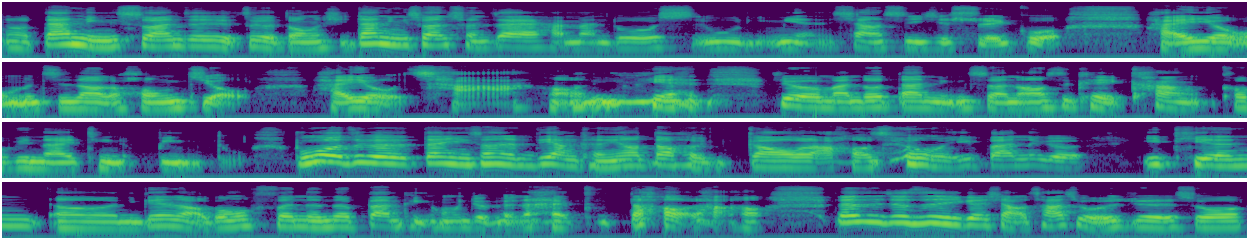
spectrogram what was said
呃单宁酸这这个东西，单宁酸存在还蛮多食物里面，像是一些水果，还有我们知道的红酒，还有茶哈，里面就有蛮多单宁酸，然后是可以抗 COVID-19 的病毒。不过这个单宁酸的量可能要到很高啦，哈，所以我们一般那个。一天，呃，你跟老公分的那半瓶红酒可能还不到啦，哈。但是就是一个小插曲，我就觉得说，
